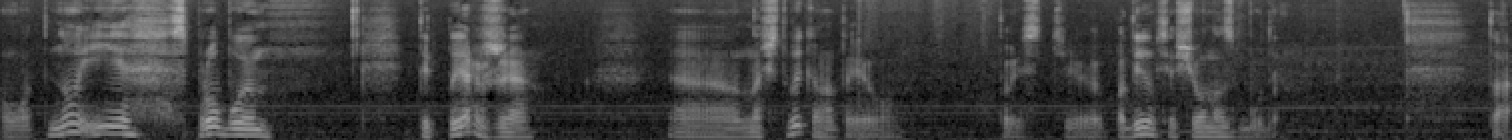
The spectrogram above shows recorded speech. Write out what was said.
От. Ну і спробуємо тепер же е, значить, виконати його. Тобто е, подивимося, що у нас буде. Так,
